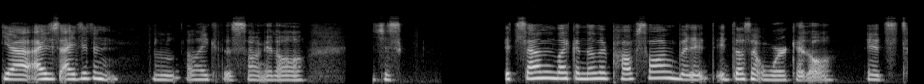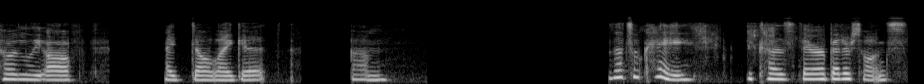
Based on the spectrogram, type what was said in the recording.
yeah, I just I didn't like this song at all. It just it sounded like another pop song, but it, it doesn't work at all. It's totally off. I don't like it. Um that's okay because there are better songs.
